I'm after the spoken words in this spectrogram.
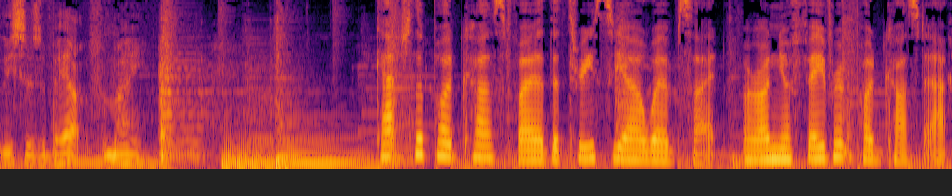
this is about for me. Catch the podcast via the 3CR website or on your favourite podcast app.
